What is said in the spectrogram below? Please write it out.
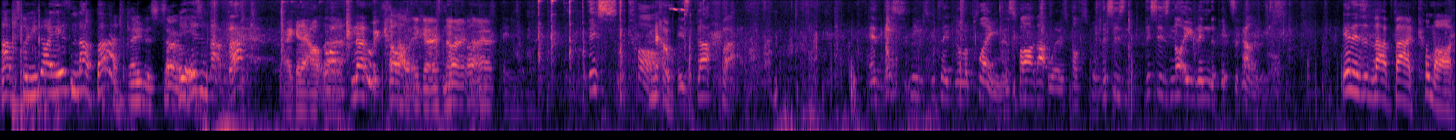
Absolutely not. It isn't that bad. Aiden, it's terrible. It isn't that bad. I get it out oh, there. No, it can't. it goes. No, no. This car No. is that bad. And this needs to be taken on a plane as far that way as possible. This is this is not even in the pits of hell anymore. It isn't that bad. Come on.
